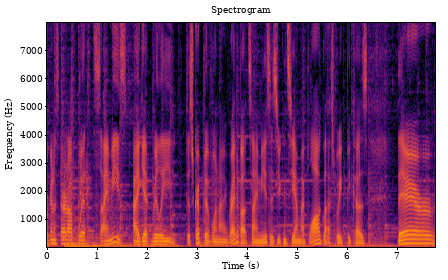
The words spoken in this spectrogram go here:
We're going to start off with Siamese. I get really descriptive when I write about Siamese, as you can see on my blog last week, because they're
